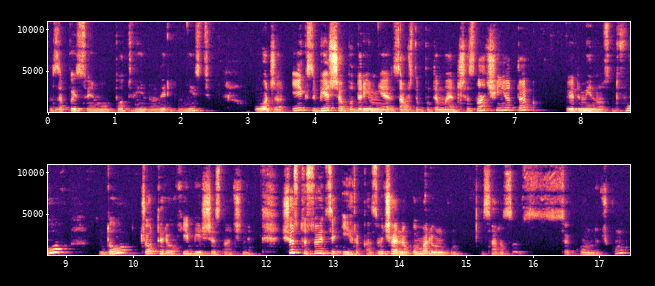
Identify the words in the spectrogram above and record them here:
записуємо подвійну нерівність. Отже, х більше або дорівнює завжди буде менше значення, так? Від мінус 2 до 4 і більше значення. Що стосується y, звичайно, по малюнку, зараз секундочку.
